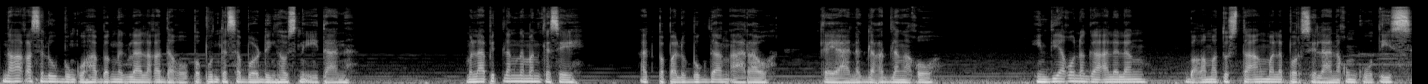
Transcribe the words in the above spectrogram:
nakakasalubong ko habang naglalakad ako papunta sa boarding house ni Ethan. Malapit lang naman kasi at papalubog na ang araw kaya naglakad lang ako. Hindi ako nag-aalalang Baka matusta ang malaporselana kong kutis.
